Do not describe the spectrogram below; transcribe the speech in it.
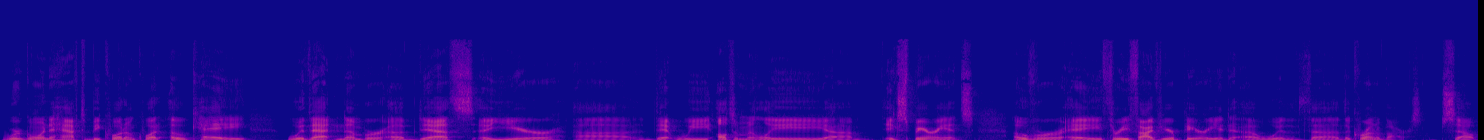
we're going to have to be quote unquote okay with that number of deaths a year uh, that we ultimately um, experience over a three five year period uh, with uh, the coronavirus. So,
